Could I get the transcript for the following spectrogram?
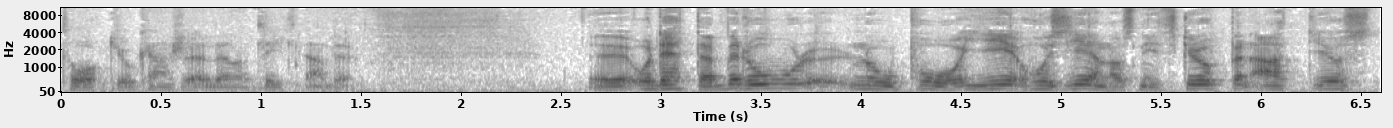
Tokyo kanske eller något liknande. Eh, och detta beror nog på hos genomsnittsgruppen att just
